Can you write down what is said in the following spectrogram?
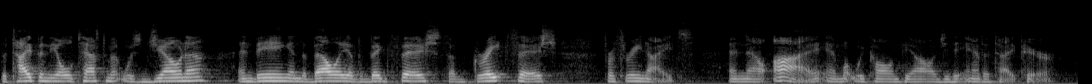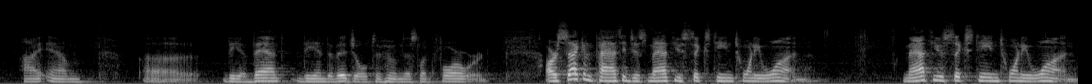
The type in the Old Testament was Jonah and being in the belly of the big fish, the great fish, for three nights. And now I am what we call in theology the antitype here. I am uh, the event, the individual to whom this looked forward. Our second passage is Matthew 16:21. Matthew 16:21.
